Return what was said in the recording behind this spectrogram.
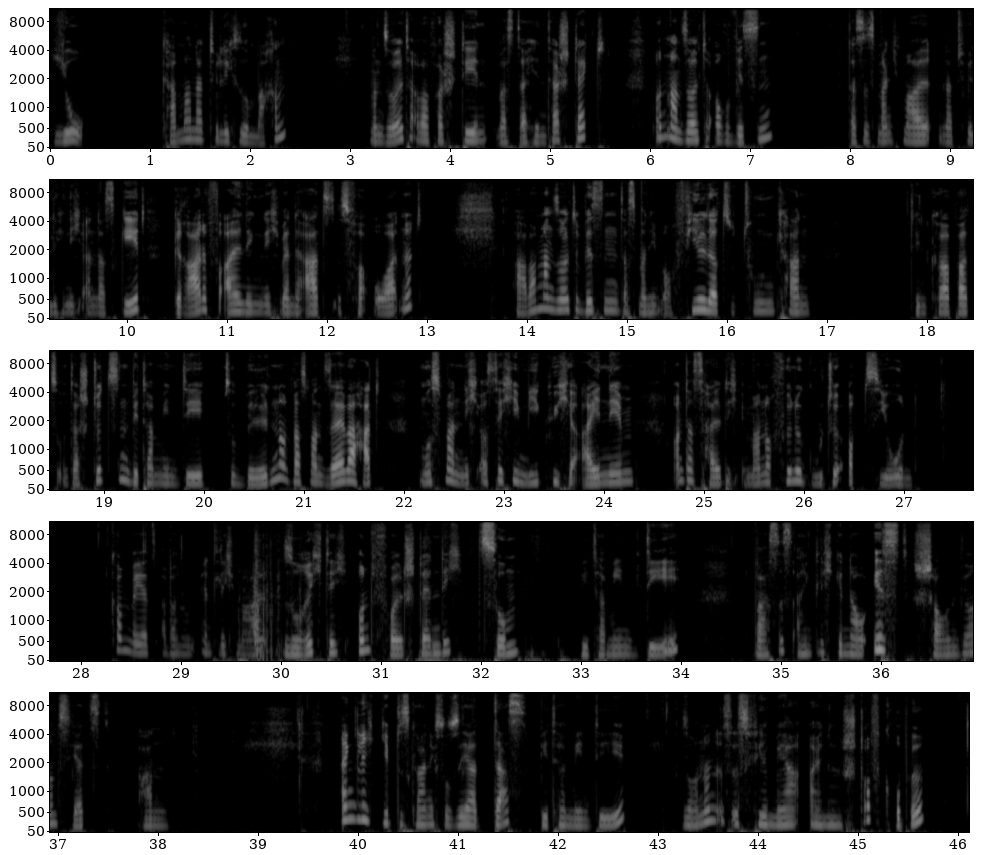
Jo, kann man natürlich so machen. Man sollte aber verstehen, was dahinter steckt. Und man sollte auch wissen, dass es manchmal natürlich nicht anders geht, gerade vor allen Dingen nicht, wenn der Arzt es verordnet. Aber man sollte wissen, dass man ihm auch viel dazu tun kann, den Körper zu unterstützen, Vitamin D zu bilden. Und was man selber hat, muss man nicht aus der Chemieküche einnehmen. Und das halte ich immer noch für eine gute Option. Kommen wir jetzt aber nun endlich mal so richtig und vollständig zum Vitamin D. Was es eigentlich genau ist, schauen wir uns jetzt an. Eigentlich gibt es gar nicht so sehr das Vitamin D, sondern es ist vielmehr eine Stoffgruppe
